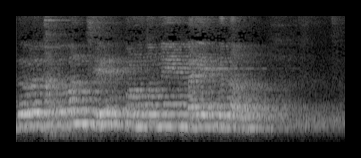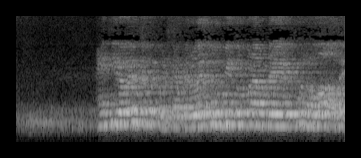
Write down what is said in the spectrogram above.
દરવાજો તો બંધ છે પણ હું તમને બારીએથી બતાવું અહીંથી હવે જવું પડશે આપણે રોયલ ઊભી તો પણ આપણે ફૂલ હવા આવે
